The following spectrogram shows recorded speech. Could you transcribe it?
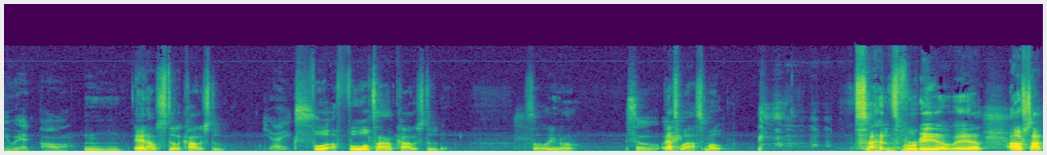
You were at all. Mm-hmm. And I was still a college student, Yikes. full a full time college student. So you know, So that's alright. why I smoked. Silence for real, man. I was trying,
